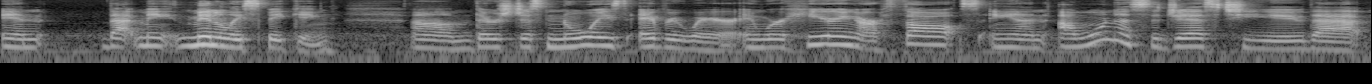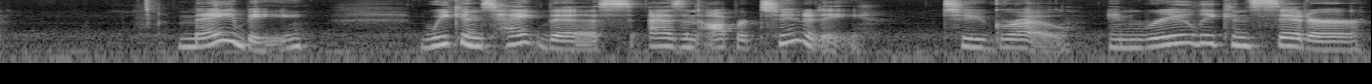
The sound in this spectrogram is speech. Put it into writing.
in that me- mentally speaking um, there's just noise everywhere, and we're hearing our thoughts. And I want to suggest to you that maybe we can take this as an opportunity to grow and really consider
